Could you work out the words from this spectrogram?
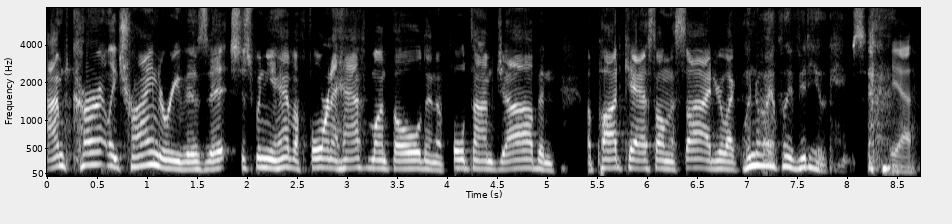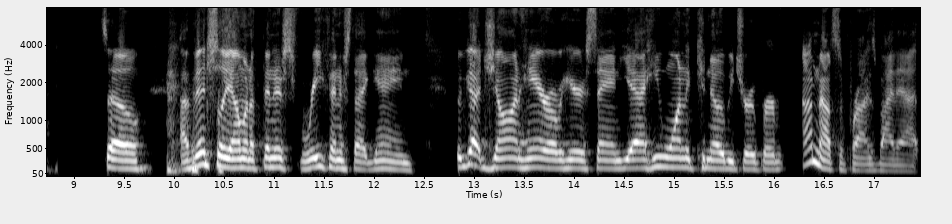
I'm currently trying to revisit it. It's just when you have a four and a half month old and a full time job and a podcast on the side, you're like, when do I play video games? Yeah. So eventually I'm going to finish, refinish that game. We've got John Hare over here saying, yeah, he wanted Kenobi Trooper. I'm not surprised by that.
